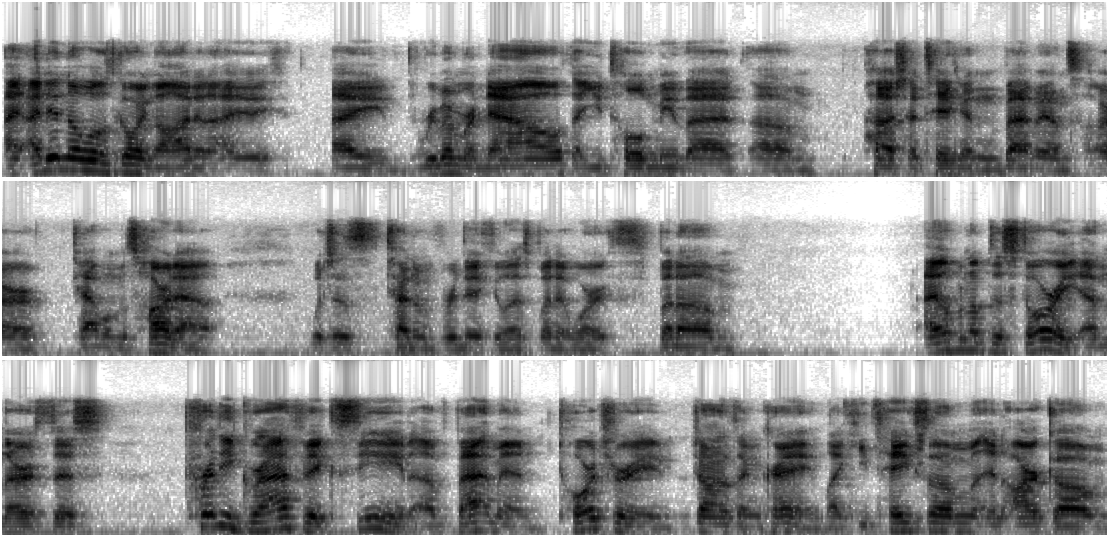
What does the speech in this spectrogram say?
I, I, didn't know what was going on, and I I remember now that you told me that um, Hush had taken Batman's or Catwoman's heart out, which is kind of ridiculous, but it works. But um, I opened up the story, and there's this pretty graphic scene of Batman torturing Jonathan Crane. Like he takes him in Arkham,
